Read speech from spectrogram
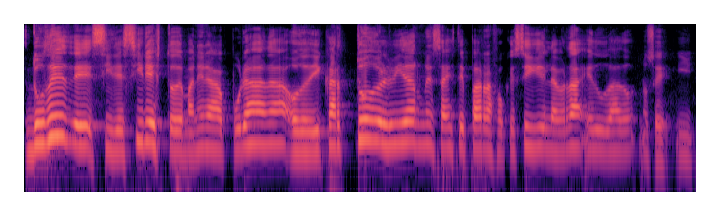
dudé de si decir esto de manera apurada o dedicar todo el viernes a este párrafo que sigue, la verdad he dudado, no sé. Y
